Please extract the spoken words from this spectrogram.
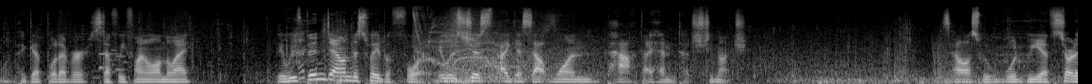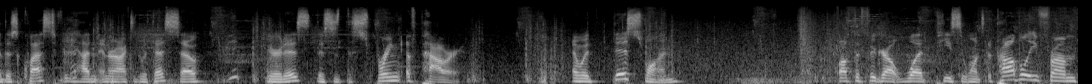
We'll pick up whatever stuff we find along the way. Yeah, we've been down this way before. It was just, I guess, that one path I hadn't touched too much. So how else would we have started this quest if we hadn't interacted with this? So here it is. This is the Spring of Power. And with this one, we'll have to figure out what piece it wants. Probably from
